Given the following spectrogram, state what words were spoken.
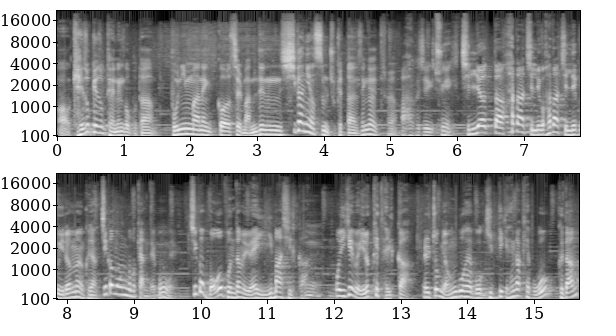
어, 계속 계속 되는 것보다 본인만의 것을 만드는 시간이었으면 좋겠다는 생각이 들어요. 아, 그지 중에 질렸다 하다 질리고 하다 질리고 이러면 그냥 찍어 먹는 것밖에 안 되고 찍어 먹어 본다면 왜 이 맛일까? 네. 어 이게 왜 이렇게 될까?를 좀 연구해보고 깊이 있게 생각해보고 그다음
